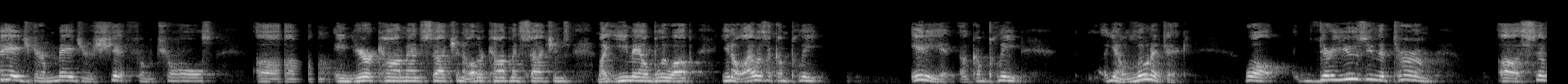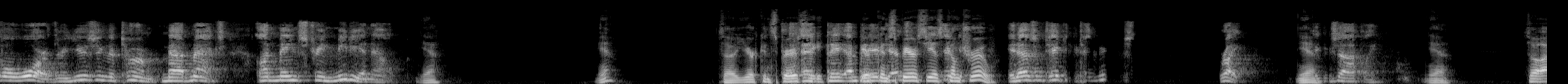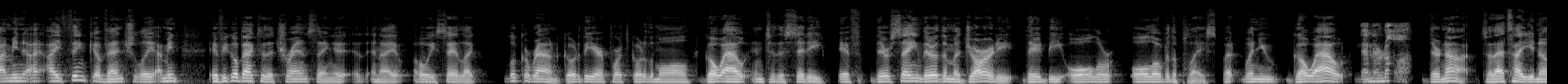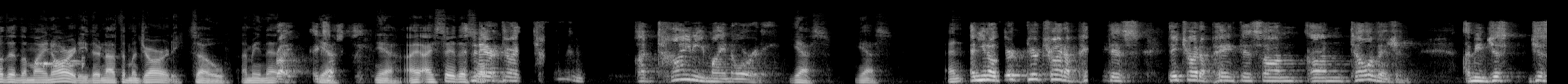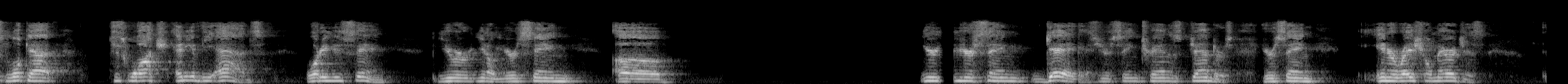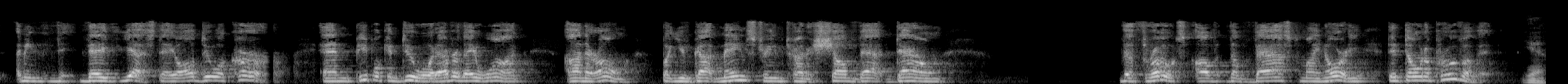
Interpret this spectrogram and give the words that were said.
major, major shit from trolls um, in your comment section, other comment sections. My email blew up. You know, I was a complete idiot, a complete, you know, lunatic. Well, they're using the term uh, Civil War. They're using the term Mad Max on mainstream media now. Yeah. Yeah. So your conspiracy, and, and, I mean, your conspiracy has come true. It hasn't taken ten years, right? Yeah. Exactly. Yeah. So, I mean, I, I think eventually, I mean, if you go back to the trans thing, uh, and I always say, like, look around, go to the airports, go to the mall, go out into the city. If they're saying they're the majority, they'd be all or, all over the place. But when you go out, and they're not, they're not. So that's how you know they're the minority. They're not the majority. So I mean that, right? Exactly. Yeah, yeah. I, I say this. They're, they're a, tiny, a tiny minority. Yes. Yes. And and you know they're they're trying to paint this. They try to paint this on on television. I mean, just just look at, just watch any of the ads. What are you seeing? You're you know you're seeing uh, you're you're seeing gays. You're seeing transgenders. You're seeing interracial marriages. I mean, they yes, they all do occur, and people can do whatever they want on their own but you've got mainstream trying to shove that down the throats of the vast minority that don't approve of it. Yeah.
